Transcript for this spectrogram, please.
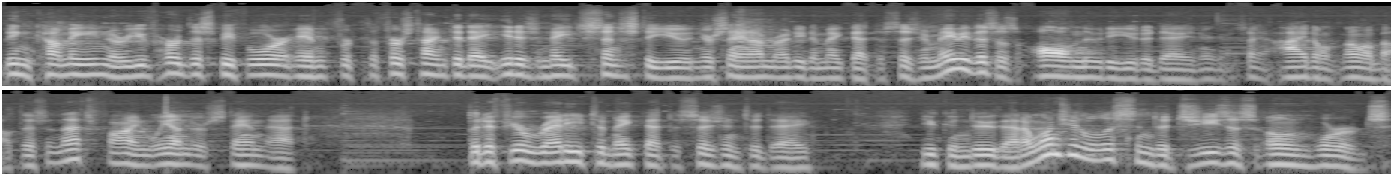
been coming or you've heard this before and for the first time today it has made sense to you and you're saying i'm ready to make that decision maybe this is all new to you today and you're going to say i don't know about this and that's fine we understand that but if you're ready to make that decision today you can do that. I want you to listen to Jesus' own words,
